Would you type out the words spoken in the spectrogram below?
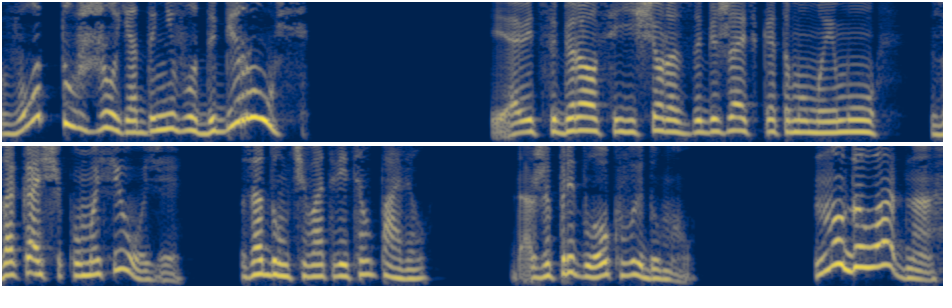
вот уже я до него доберусь. Я ведь собирался еще раз забежать к этому моему заказчику-мафиози, — задумчиво ответил Павел. Даже предлог выдумал. «Ну да ладно,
